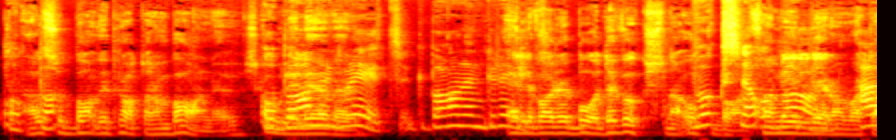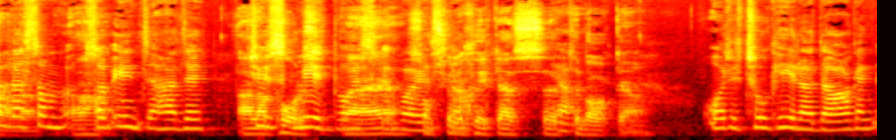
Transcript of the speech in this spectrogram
Och, Alltså barn, vi pratar om barn nu. och barnen grät. Barnen grät. Eller var det både vuxna och Vuxna barn? och Familjer barn. Alla som, som inte hade Alla tyst medborgarskap. som skulle skickas eh, Ja. tillbaka. Och det tog hela dagen,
